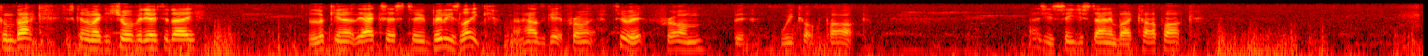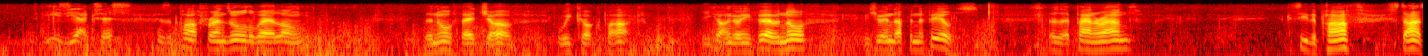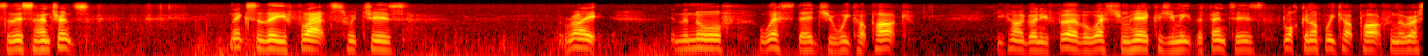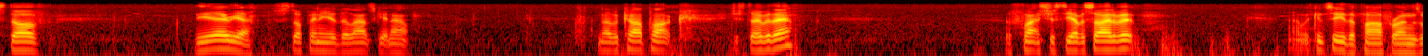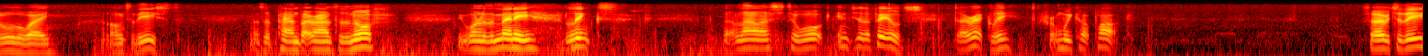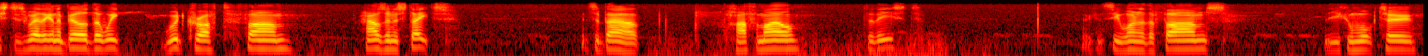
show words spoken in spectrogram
welcome back. Just going to make a short video today looking at the access to Billy's Lake and how to get from it to it from B Wecock Park. As you see just standing by car park. Easy access. As the path runs all the way along the north edge of Wecock Park. You can't go any further north because you end up in the fields. So as I pan around you can see the path starts at this entrance next to the flats which is right in the north west edge of Wecock Park. You can't go any further west from here because you meet the fences blocking off Wecock Park from the rest of the area. Stop any of the lads getting out. Another car park just over there. The flat's just the other side of it. And we can see the path runs all the way along to the east as I pan back around to the north, one of the many links that allow us to walk into the fields directly from Wecock Park. So over to the east is where they're going to build the Week Woodcroft Farm housing estate. It's about half a mile to the east. You can see one of the farms that you can walk to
